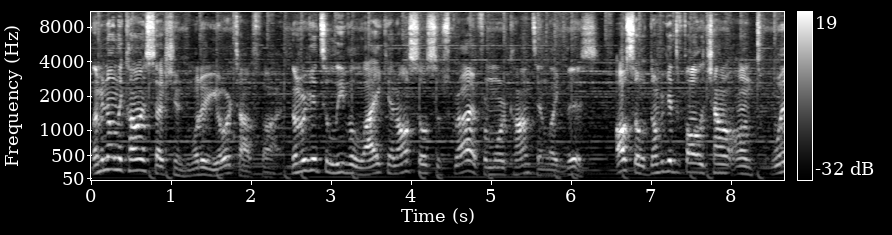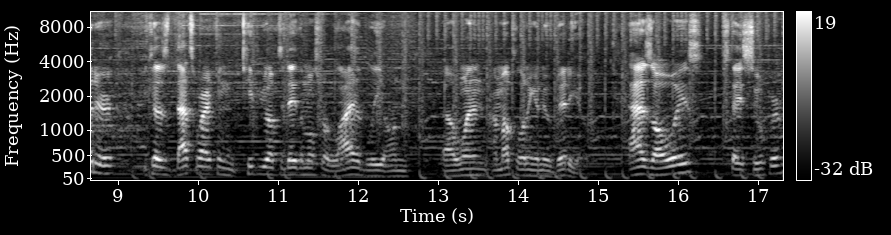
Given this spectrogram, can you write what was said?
Let me know in the comment section what are your top 5. Don't forget to leave a like and also subscribe for more content like this. Also, don't forget to follow the channel on Twitter because that's where I can keep you up to date the most reliably on uh, when I'm uploading a new video. As always, Stay super,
